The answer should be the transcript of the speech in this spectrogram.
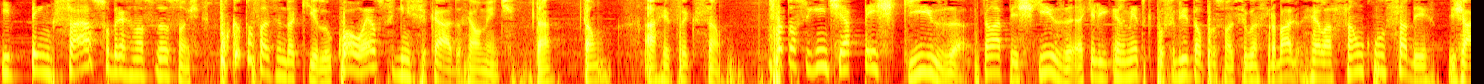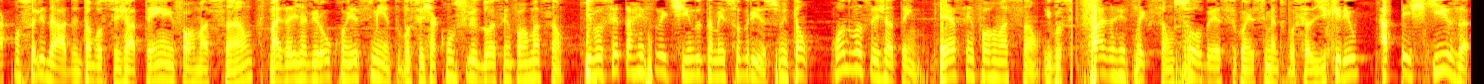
e pensar sobre as nossas ações. Por que eu estou fazendo aquilo? Qual é o significado realmente? Tá? Então, a reflexão. O fator seguinte é a pesquisa. Então, a pesquisa é aquele elemento que possibilita ao profissional de segurança do trabalho relação com o saber já consolidado. Então, você já tem a informação, mas aí já virou conhecimento, você já consolidou essa informação. E você está refletindo também sobre isso. Então, quando você já tem essa informação e você faz a reflexão sobre esse conhecimento que você adquiriu, a pesquisa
